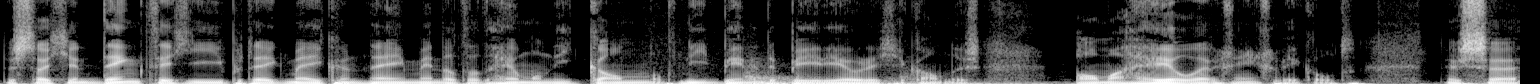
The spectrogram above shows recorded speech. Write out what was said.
Dus dat je denkt dat je je hypotheek mee kunt nemen en dat dat helemaal niet kan. Of niet binnen de periode dat je kan. Dus allemaal heel erg ingewikkeld. Dus, eh,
